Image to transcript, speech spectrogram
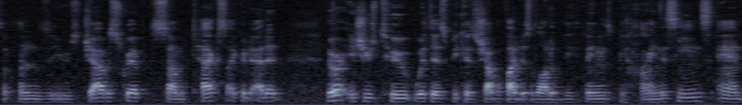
some unused JavaScript, some text I could edit. There are issues too with this because Shopify does a lot of the things behind the scenes and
